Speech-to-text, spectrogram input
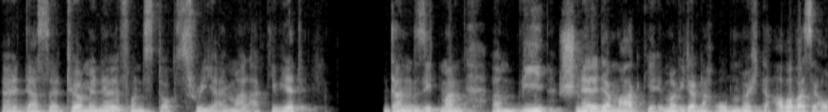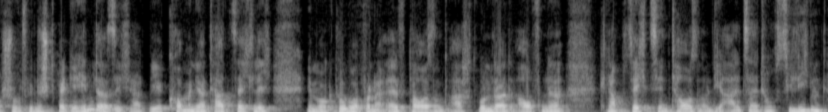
äh, das äh, Terminal von Stock 3 einmal aktiviert. Dann sieht man, ähm, wie schnell der Markt hier immer wieder nach oben möchte, aber was er auch schon für eine Strecke hinter sich hat. Wir kommen ja tatsächlich im Oktober von einer 11.800 auf eine knapp 16.000 und die Allzeithochs, die liegen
